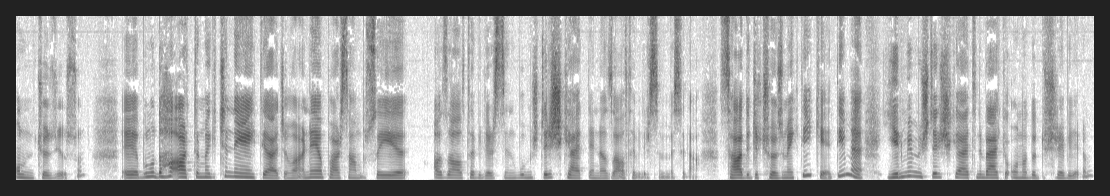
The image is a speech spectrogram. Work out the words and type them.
Onu çözüyorsun. Ee, bunu daha arttırmak için neye ihtiyacın var? Ne yaparsan bu sayıyı azaltabilirsin. Bu müşteri şikayetlerini azaltabilirsin mesela. Sadece çözmek değil ki değil mi? 20 müşteri şikayetini belki ona da düşürebilirim.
